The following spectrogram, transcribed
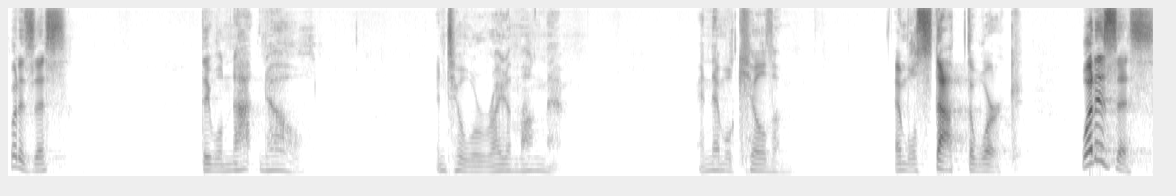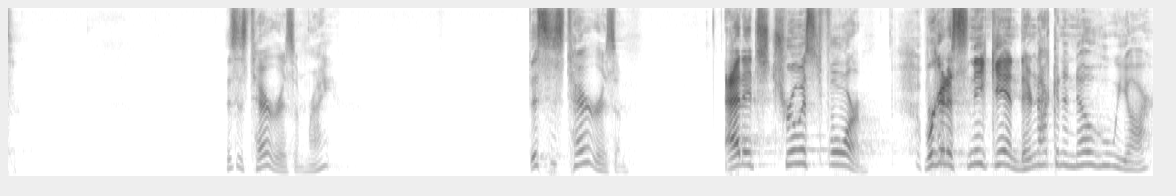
What is this? They will not know until we're right among them. And then we'll kill them and we'll stop the work. What is this? This is terrorism, right? This is terrorism at its truest form. We're going to sneak in. They're not going to know who we are.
